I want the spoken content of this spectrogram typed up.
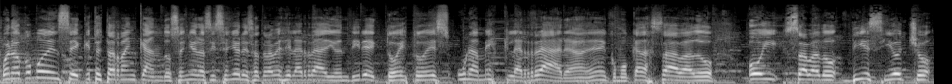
Bueno, acomódense que esto está arrancando, señoras y señores, a través de la radio en directo. Esto es una mezcla rara, ¿eh? como cada sábado. Hoy, sábado 18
